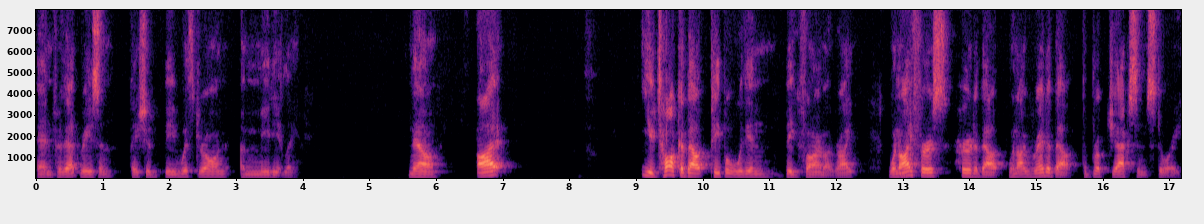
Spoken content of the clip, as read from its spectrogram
And for that reason, they should be withdrawn immediately. Now, I you talk about people within big pharma, right? When I first heard about, when I read about the Brook Jackson story,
